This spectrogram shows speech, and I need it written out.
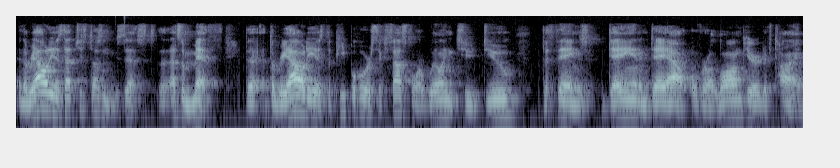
And the reality is that just doesn't exist. That's a myth. The, the reality is the people who are successful are willing to do the things day in and day out over a long period of time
